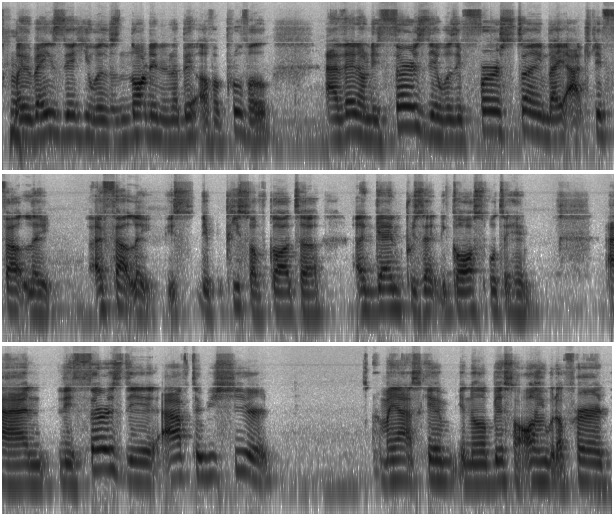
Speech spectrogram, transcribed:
Hmm. but Wednesday he was nodding in a bit of approval. And then on the Thursday was the first time that I actually felt like I felt like this, the peace of God to again present the gospel to him. And the Thursday after we shared, I may ask him, you know, based on all he would have heard,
